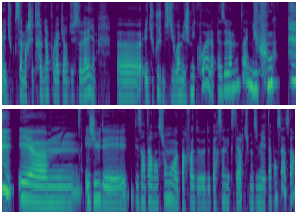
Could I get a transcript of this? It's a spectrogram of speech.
et du coup, ça marchait très bien pour la carte du soleil. et du coup, je me suis dit, ouais, mais je mets quoi à la place de la montagne, du coup? Et, et j'ai eu des, des interventions parfois de, de, personnes extérieures qui m'ont dit, mais t'as pensé à ça?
